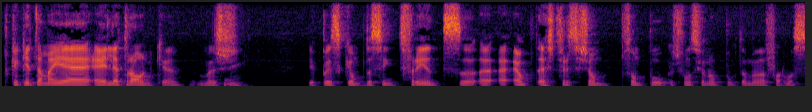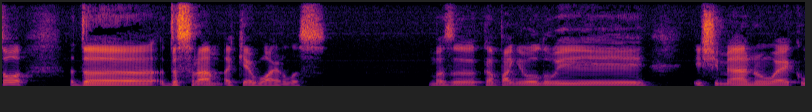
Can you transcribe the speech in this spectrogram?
Porque aqui também é, é eletrónica, mas Sim. eu penso que é um pedacinho diferente. É, é, as diferenças são, são poucas, funcionam um pouco da mesma forma. Só da, da SRAM aqui é wireless, mas a Campanholo e, e Shimano é com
